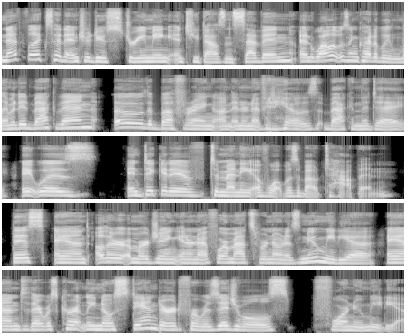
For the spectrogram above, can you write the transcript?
Netflix had introduced streaming in 2007, and while it was incredibly limited back then, oh, the buffering on internet videos back in the day, it was indicative to many of what was about to happen. This and other emerging internet formats were known as new media, and there was currently no standard for residuals for new media.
